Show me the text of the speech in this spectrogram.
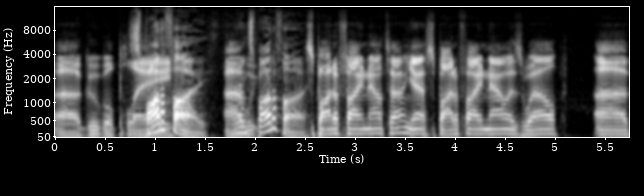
uh, Google Play, Spotify. We're Uh, on we- Spotify. Spotify now, Tom. Yeah, Spotify now as well. Uh,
